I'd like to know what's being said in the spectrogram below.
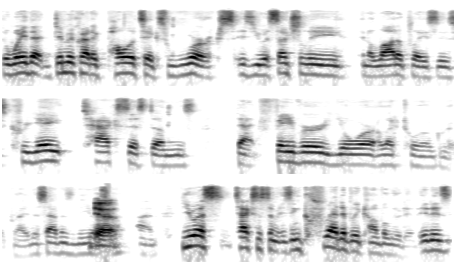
the way that democratic politics works is you essentially, in a lot of places, create tax systems that favor your electoral group, right? This happens in the US yeah. all the time. The US tax system is incredibly convoluted. It is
